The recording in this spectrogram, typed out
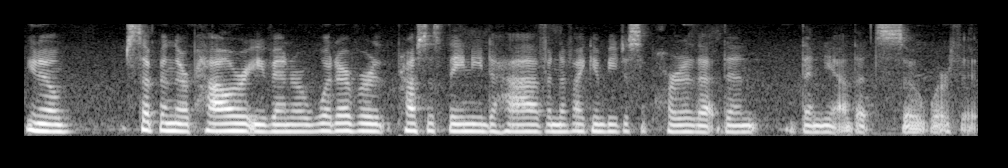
you know step in their power even or whatever process they need to have and if i can be just a part of that then then yeah that's so worth it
